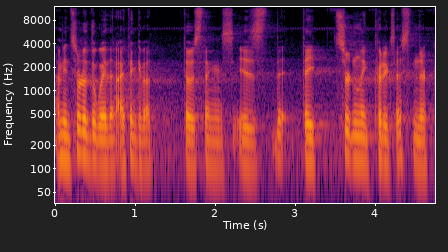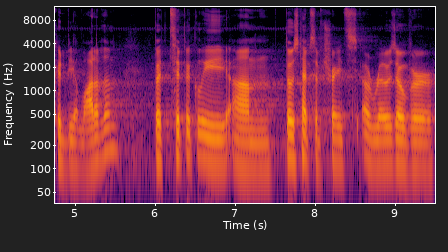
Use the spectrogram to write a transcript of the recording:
I mean, sort of the way that I think about those things is that they certainly could exist and there could be a lot of them, but typically um, those types of traits arose over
